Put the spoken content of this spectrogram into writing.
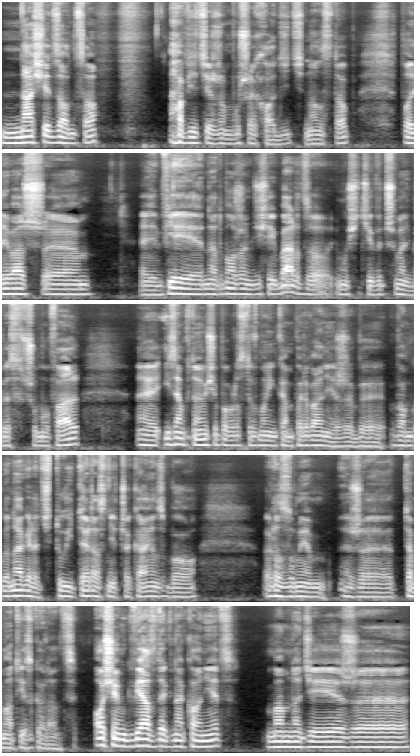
na siedząco, a wiecie, że muszę chodzić non-stop, ponieważ e, e, wieje nad morzem dzisiaj bardzo i musicie wytrzymać bez szumu fal. E, I zamknąłem się po prostu w moim kamperwanie, żeby wam go nagrać tu i teraz, nie czekając, bo rozumiem, że temat jest gorący. Osiem gwiazdek na koniec. Mam nadzieję, że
